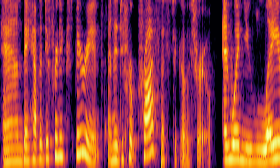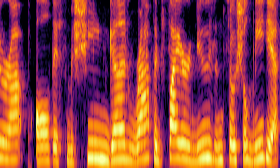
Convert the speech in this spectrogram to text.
and they have a different experience and a different process to go through. And when you layer up all this machine gun rapid fire news and social media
